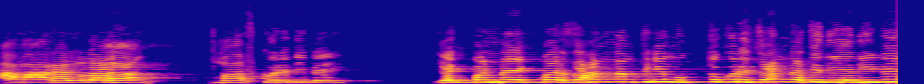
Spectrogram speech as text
আমার আল্লাহ মাফ করে দিবে। একবার না একবার জাহান্নাম থেকে মুক্ত করে জান্নাতে দিয়ে দিবে।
